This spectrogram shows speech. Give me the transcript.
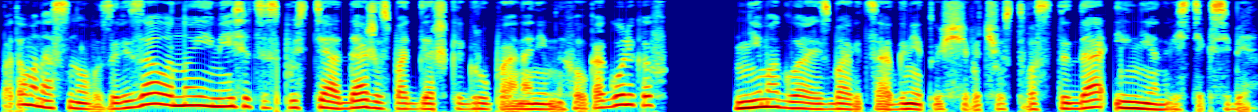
Потом она снова завязала, но и месяцы спустя, даже с поддержкой группы анонимных алкоголиков, не могла избавиться от гнетущего чувства стыда и ненависти к себе.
